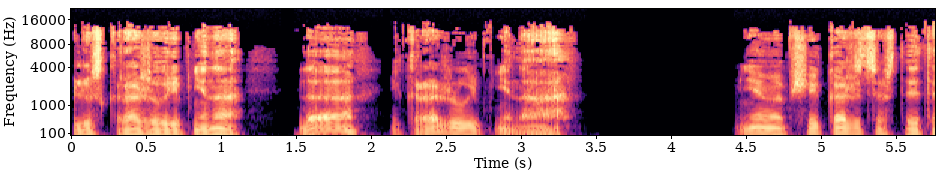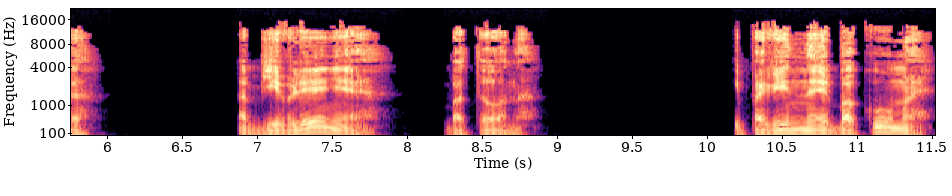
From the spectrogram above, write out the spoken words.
Плюс кража у Репнина. Да, и кража у Репнина. Мне вообще кажется, что это объявление Батона и повинные Бакумы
